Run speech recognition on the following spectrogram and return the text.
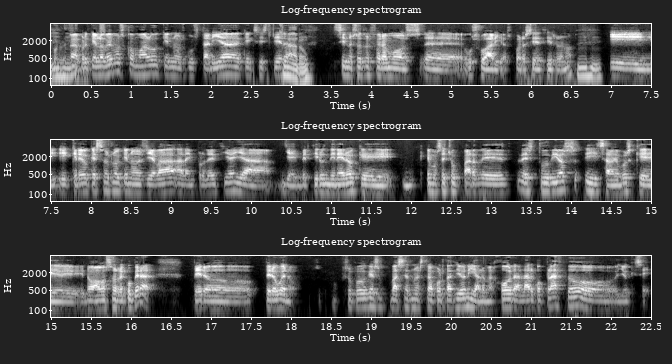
por. Claro, porque lo vemos como algo que nos gustaría que existiera Claro. Si nosotros fuéramos eh, usuarios, por así decirlo, ¿no? Y, y creo que eso es lo que nos lleva a la imprudencia y a, y a invertir un dinero que hemos hecho un par de, de estudios y sabemos que no vamos a recuperar. Pero, pero bueno, supongo que va a ser nuestra aportación y a lo mejor a largo plazo o yo qué sé.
